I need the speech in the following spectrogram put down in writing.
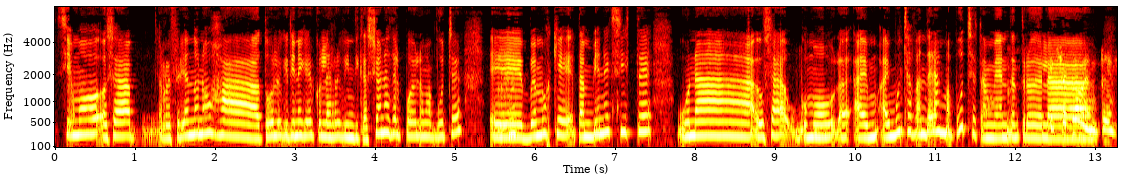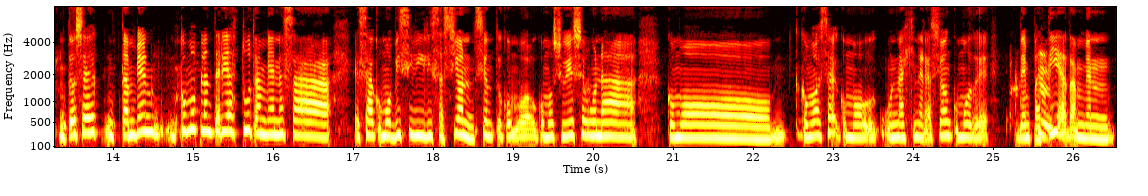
si hemos, o sea, refiriéndonos a todo lo que tiene que ver con las reivindicaciones del pueblo mapuche, eh, vemos que también existe una, o sea, como hay, muchas banderas mapuches también dentro de la... Entonces, también, ¿cómo plantearías tú también esa, esa como visibilización? Siento como, como si hubiese una, como, como, esa, como una generación como de, empatía mm. también,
